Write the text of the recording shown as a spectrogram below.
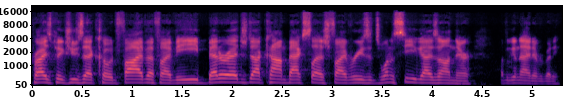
PrizePicks, use that code 5 FIVE. BettorEdge.com backslash five reasons. Want to see you guys on there. Have a good night, everybody.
